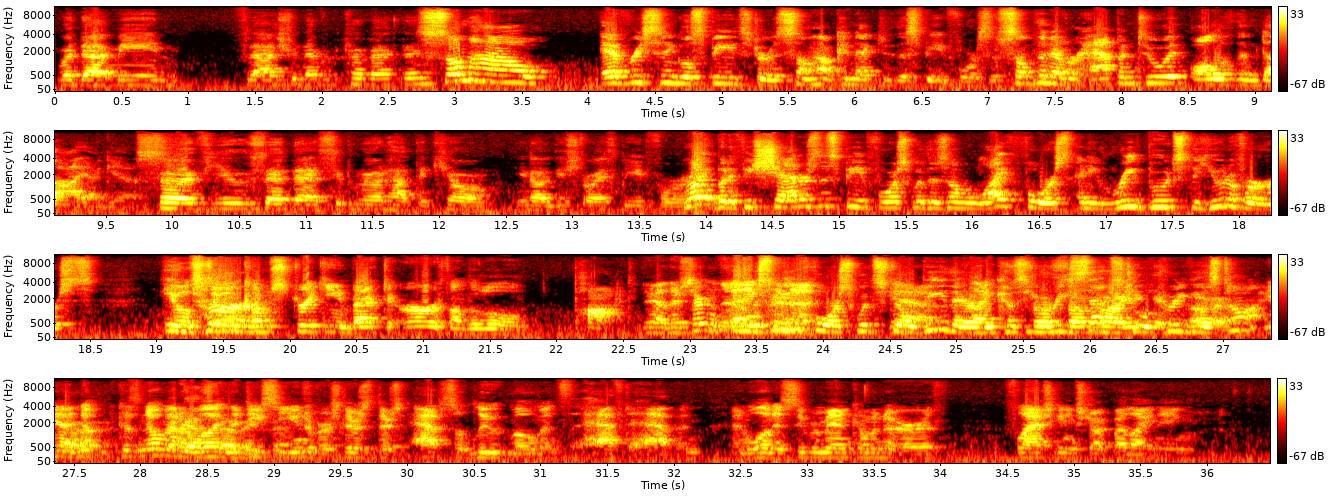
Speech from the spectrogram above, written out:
would that mean Flash would never come back then? Somehow, every single speedster is somehow connected to the Speed Force. If something ever happened to it, all of them die. I guess. So if you said that Superman would have to kill, you know, destroy Speed Force, Right, but if he shatters the Speed Force with his own life force and he reboots the universe, He'll in still come streaking back to Earth on the little pod. Yeah, there's certain Yeah. and the things in Speed that. Force would still yeah, be there like- because he So resets to a previous alright. time. Yeah, no, because no I matter what in the DC sense. universe, there's there's absolute moments that have to happen, and one is Superman coming to Earth, Flash getting struck by lightning,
